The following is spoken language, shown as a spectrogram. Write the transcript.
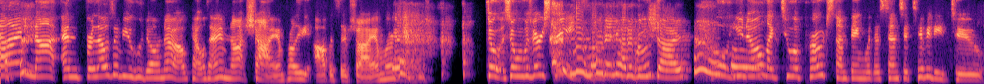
I'm not, and for those of you who don't know, I am not shy. I'm probably the opposite of shy. I'm learning. So, so it was very strange. Learning how to be shy. Well, you know, like to approach something with a sensitivity to,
